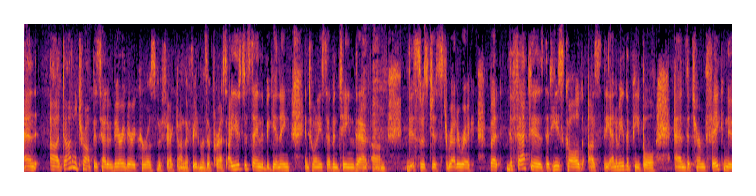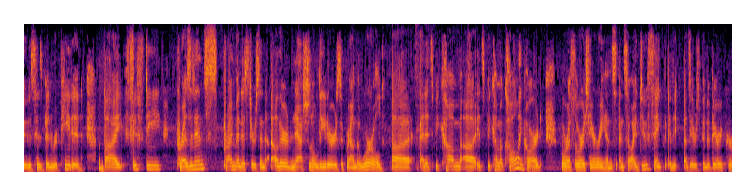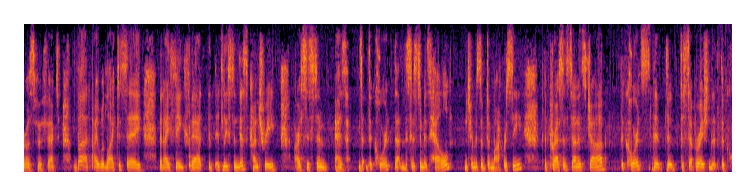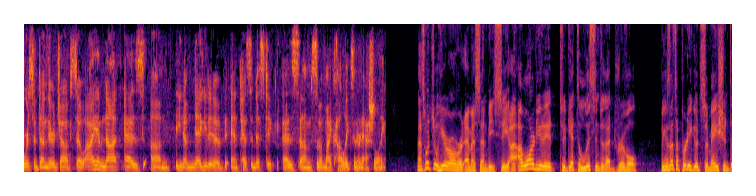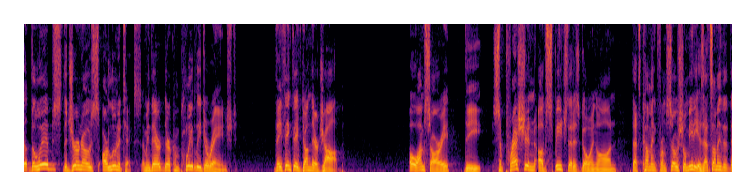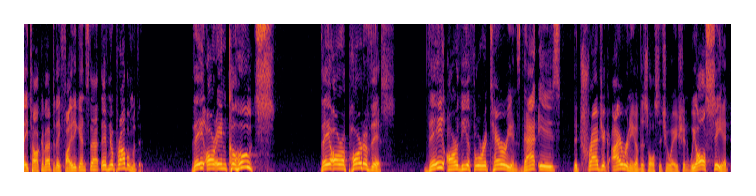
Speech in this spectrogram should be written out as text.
and uh, Donald Trump has had a very, very corrosive effect on the freedom of the press. I used to say in the beginning in 2017 that um, this was just rhetoric, but the fact is that he's called us the enemy of the people, and the term fake news has been repeated by 50 presidents, prime ministers, and other national leaders around the world, uh, and it's become uh, it's become a calling card for authoritarians. And so I do think uh, there's been a very corrosive effect. But I would like to say that I think that at least in this country, our system has the court that the system is held in terms of democracy. The press has done its job. The courts, the, the, the separation, that the courts have done their job. So I am not as, um, you know, negative and pessimistic as um, some of my colleagues internationally. That's what you'll hear over at MSNBC. I, I wanted you to, to get to listen to that drivel because that's a pretty good summation. The, the libs, the journos are lunatics. I mean, they're they're completely deranged. They think they've done their job. oh, I'm sorry, the suppression of speech that is going on that's coming from social media. Is that something that they talk about? Do they fight against that? They have no problem with it. They are in cahoots. They are a part of this. They are the authoritarians. That is the tragic irony of this whole situation. We all see it.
